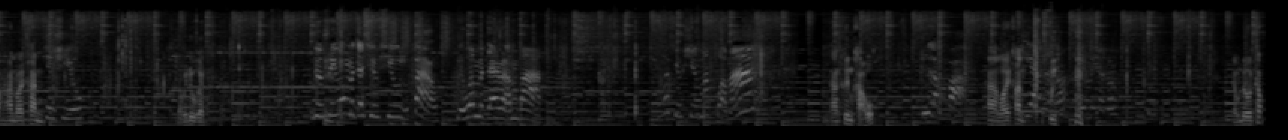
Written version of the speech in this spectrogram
ว่าห้าร้อยขั้น ชิวเราไปดูกัน ๆดูซิว่ามันจะชิวๆหรือเปล่า หรือว่ามันจะลำบากว่าชิวๆมากกว่ามั้งทางขึ้นเขาที่ลำบากห้าร้อยขั้น เที่ยงอุ้ยเดี๋ยวมาดูครับ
